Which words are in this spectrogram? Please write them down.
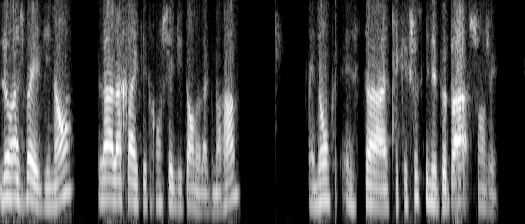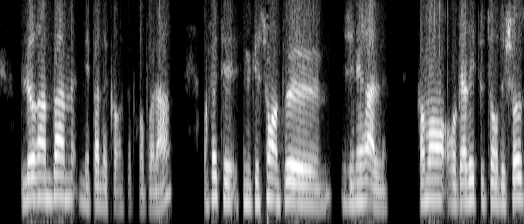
Le Rajba, il dit non. Là, l'akha a été tranché du temps de l'Agmara. Et donc, ça, c'est quelque chose qui ne peut pas changer. Le Rambam n'est pas d'accord à ce propos-là. En fait, c'est une question un peu générale. Comment regarder toutes sortes de choses,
